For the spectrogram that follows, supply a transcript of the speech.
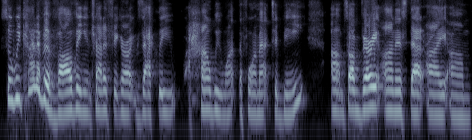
So we kind of evolving and trying to figure out exactly how we want the format to be. Um, so I'm very honest that I um,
